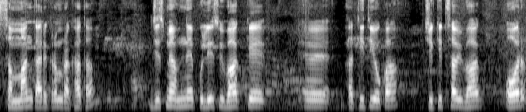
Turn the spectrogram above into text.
सम्मान कार्यक्रम रखा था, जिसमें हमने पुलिस विभाग के अतिथियों का, चिकित्सा विभाग और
